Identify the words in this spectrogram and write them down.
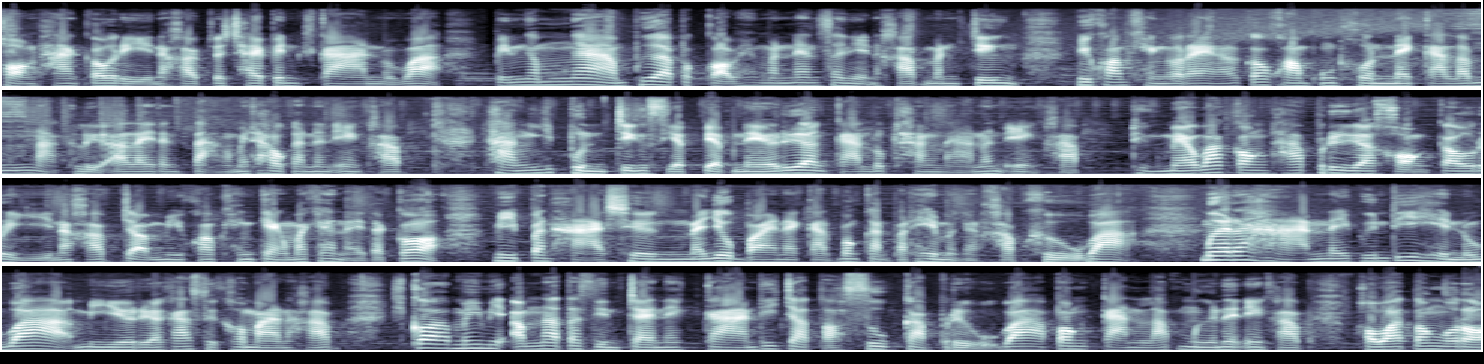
ของทางเกาหลีนะครับจะใช้เป็นการแบบว่าเป็นง่ามๆเพื่อประกอบให้มันแน่นสนิทครับมันจึงมีความแข็งแรงแล้วก็ความคงทนในการรับน้ำหนักหรืออะไรต่างๆ ไม่เท่ากันนั่นเองครับทางญี่ปุ่นจึงเสียเปรียบในเรื่องการลบทางน้ำนั่นเองครับ ถึงแม้ว่ากองทัพเรือของเกาหลีนะครับจะมีความแข็งแกร่งมากแค่ไหน แต่ก็มีปัญหาเชิงนโยบายในการป้องกันประเทศเหมือนกันครับ คือว่าเมื่อทหารในพื้นที่เห็นว่ามีเรือข้าศึกเข้ามานะครับ ก็ไม่มีอำนาจตัดสินใจในการที่จะต่อสู้กับหรือว่าป้องกันรับมือนั่นเองครับ เพราะว่าต้องรอ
